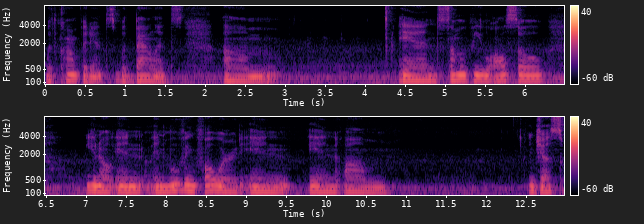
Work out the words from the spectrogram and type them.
with confidence, with balance. Um, and some of you also, you know, in in moving forward, in in um, just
